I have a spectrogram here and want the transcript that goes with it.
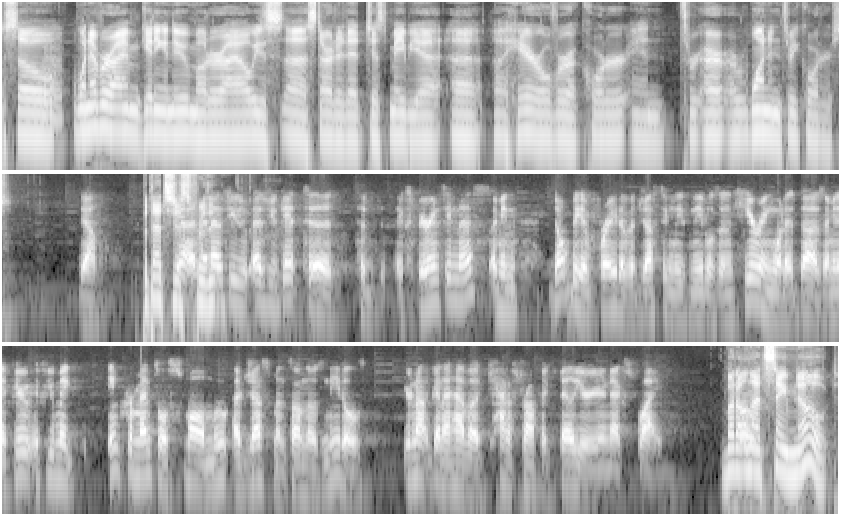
So whenever I'm getting a new motor, I always uh, start it at just maybe a, a, a hair over a quarter and three or, or one and three quarters. Yeah. But that's just yeah, for and the as you as you get to, to experiencing this, I mean, don't be afraid of adjusting these needles and hearing what it does. I mean, if you if you make incremental small mo- adjustments on those needles, you're not going to have a catastrophic failure your next flight. But on that same note,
